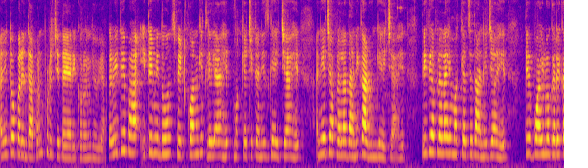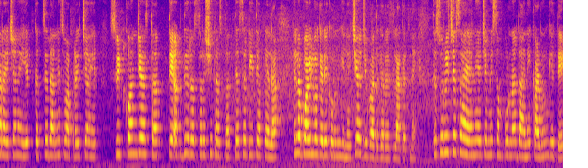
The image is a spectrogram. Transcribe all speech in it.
आणि तोपर्यंत आपण पुढची तयारी करून घेऊया. तर इथे पहा इथे मी दोन स्वीट कॉर्न घेतलेले आहेत मक्याचे कणीस घ्यायचे आहेत आणि याचे आपल्याला दाणे काढून घ्यायचे आहेत. तर इथे आपल्याला हे मक्याचे दाणे जे आहेत ते बॉईल वगैरे करायचे नाही आहेत कच्चे दाणेच वापरायचे आहेत. स्वीटकॉर्न जे असतात ते अगदी रसरशीत असतात. त्यासाठी ते आपल्याला ह्याला बॉईल वगैरे करून घेण्याची अजिबात गरज लागत नाही. तर सुरीच्या सहाय्याने याचे मी संपूर्ण दाणे काढून घेते.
